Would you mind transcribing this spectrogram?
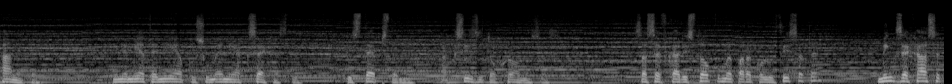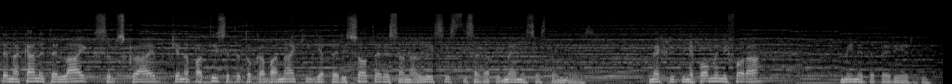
χάνετε. Είναι μια ταινία που σου μένει αξέχαστη. Πιστέψτε με, αξίζει το χρόνο σας. Σας ευχαριστώ που με παρακολουθήσατε. Μην ξεχάσετε να κάνετε like, subscribe και να πατήσετε το καμπανάκι για περισσότερες αναλύσεις στις αγαπημένες σας ταινίες. Μέχρι την επόμενη φορά, μείνετε περίεργοι.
